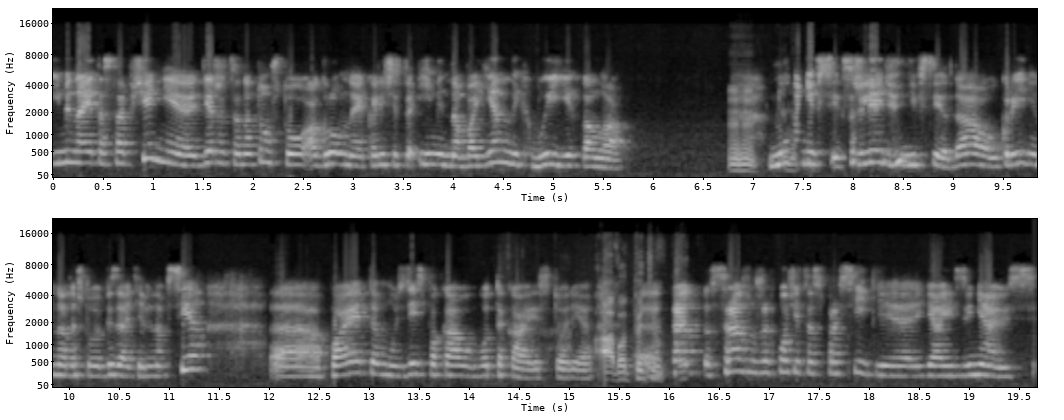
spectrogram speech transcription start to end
именно это сообщение держится на том, что огромное количество именно военных выехало. Мгм. Ну, не все, к сожалению, не все, да, Украине надо, чтобы обязательно все, Э, поэтому здесь пока вот такая история. А вот сра- Сразу же хочется спросить, я извиняюсь,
